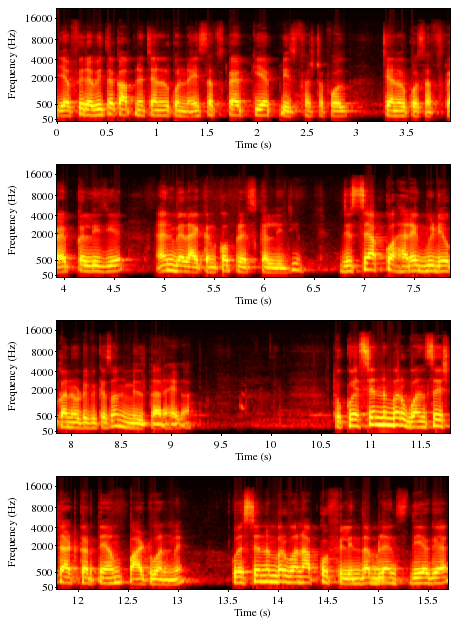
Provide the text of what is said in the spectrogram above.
या फिर अभी तक आपने चैनल को नहीं सब्सक्राइब किया please first of all channel को सब्सक्राइब कर लीजिए एंड बेल आइकन को प्रेस कर लीजिए, जिससे आपको हर एक वीडियो का नोटिफिकेशन मिलता रहेगा। तो क्वेश्चन नंबर वन से स्टार्ट करते हैं हम पार्ट वन में। क्वेश्चन नंबर वन आपको फिल इन द ब्लैंक्स दिया गया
